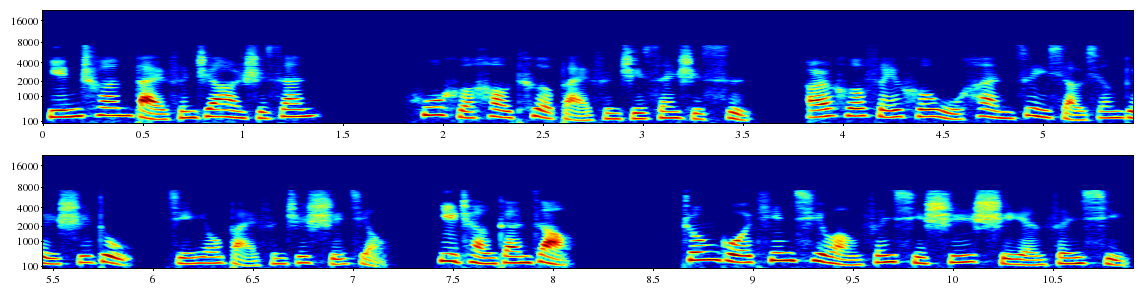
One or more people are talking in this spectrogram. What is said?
银川百分之二十三，呼和浩特百分之三十四，而合肥和武汉最小相对湿度仅有百分之十九，异常干燥。中国天气网分析师石岩分析，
